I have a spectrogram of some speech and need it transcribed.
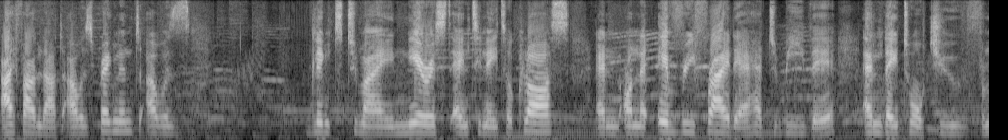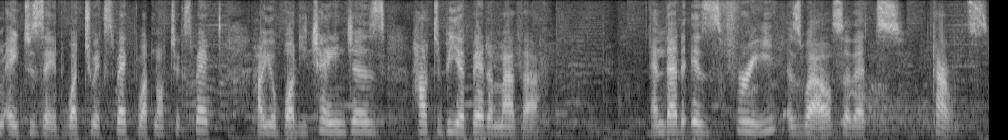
I found out I was pregnant. I was linked to my nearest antenatal class, and on a, every Friday I had to be there, and they taught you from A to Z what to expect, what not to expect, how your body changes, how to be a better mother, and that is free as well, so that counts.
